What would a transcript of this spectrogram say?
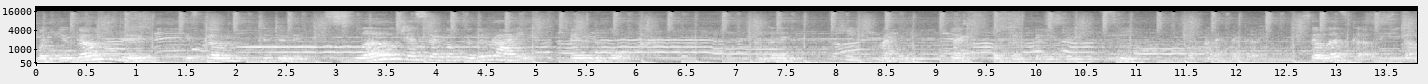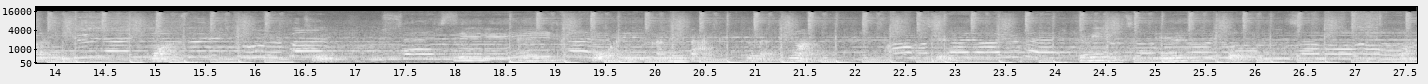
What you're going to do is going to do the slow chest circle to the right and the walk. I'm gonna keep my feet legs open for you so you can see what my legs are doing. So let's go. Start. One, three, and four. And you're coming back to left. One, two, three, and four. One,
